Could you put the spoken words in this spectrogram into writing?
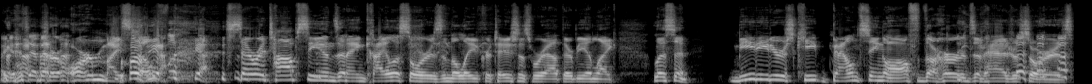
I guess I better arm myself. yeah, yeah. Ceratopsians and ankylosaurs in the late Cretaceous were out there being like, listen, meat eaters keep bouncing off the herds of hadrosaurs.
